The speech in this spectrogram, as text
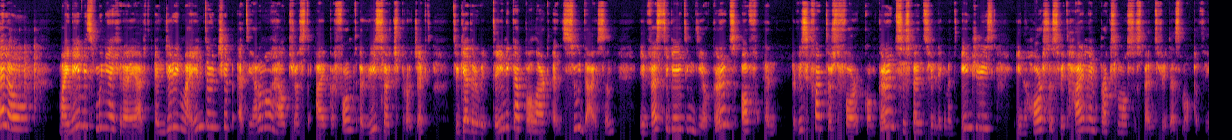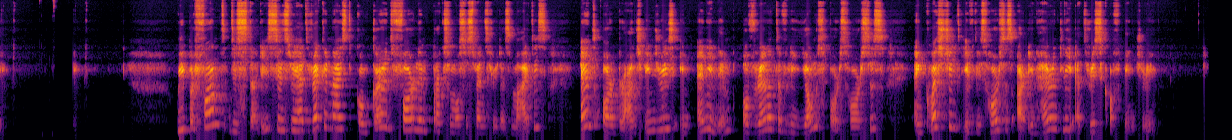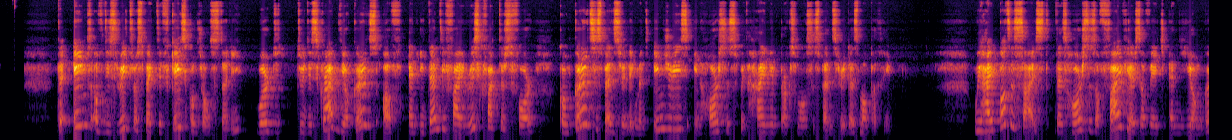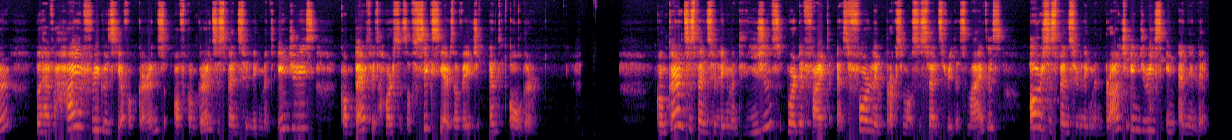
Hello, my name is Mounia Gruyaert and during my internship at the Animal Health Trust I performed a research project together with Danica Pollard and Sue Dyson investigating the occurrence of and risk factors for concurrent suspensory ligament injuries in horses with hindlimb proximal suspensory desmopathy. We performed this study since we had recognized concurrent forelimb proximal suspensory desmitis and or branch injuries in any limb of relatively young sports horses and questioned if these horses are inherently at risk of injury. The aims of this retrospective case control study were to describe the occurrence of and identify risk factors for concurrent suspensory ligament injuries in horses with hindlimb proximal suspensory desmopathy. We hypothesized that horses of 5 years of age and younger will have a higher frequency of occurrence of concurrent suspensory ligament injuries compared with horses of 6 years of age and older. Concurrent suspensory ligament lesions were defined as forelimb proximal suspensory desmitis or suspensory ligament branch injuries in any limb.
